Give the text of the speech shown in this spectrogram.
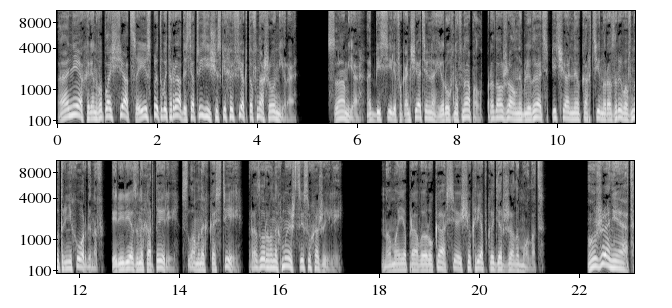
А нехрен воплощаться и испытывать радость от физических эффектов нашего мира. Сам я, обессилев окончательно и рухнув на пол, продолжал наблюдать печальную картину разрыва внутренних органов, перерезанных артерий, сломанных костей, разорванных мышц и сухожилий. Но моя правая рука все еще крепко держала молот. «Уже нет!»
